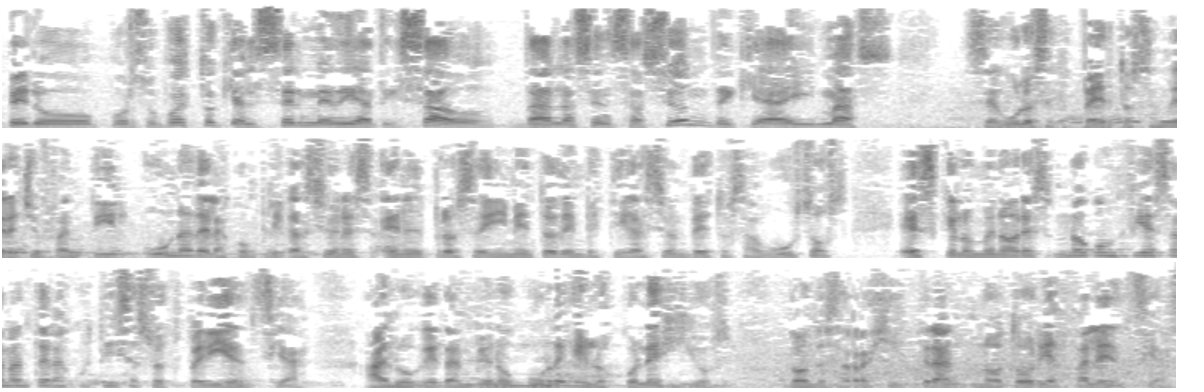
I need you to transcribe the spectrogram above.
pero por supuesto que al ser mediatizados da la sensación de que hay más. Según los expertos en derecho infantil, una de las complicaciones en el procedimiento de investigación de estos abusos es que los menores no confiesan ante la justicia su experiencia, algo que también ocurre en los colegios, donde se registran notorias falencias.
